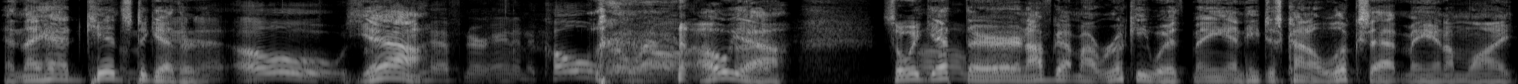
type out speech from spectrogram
And they had kids together. Oh. So Yeah. Hugh Hefner and Anna Nicole going on. Oh yeah. So we get oh, there Okay. and I've got my rookie with me and he just kind of looks at me and I'm like,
